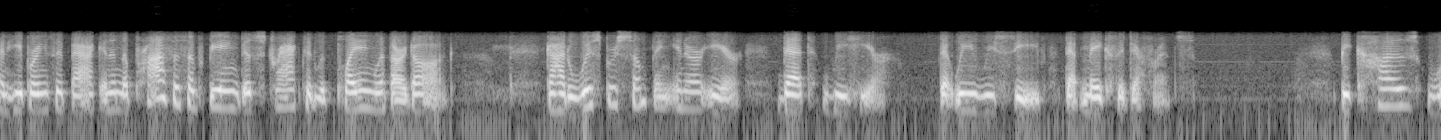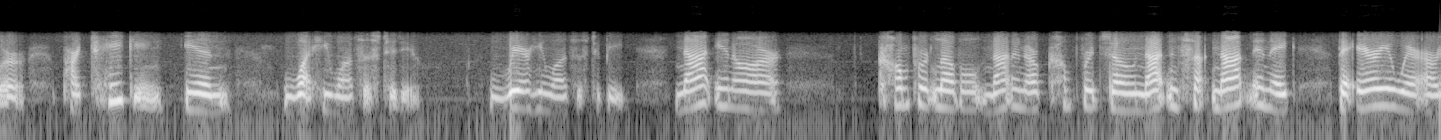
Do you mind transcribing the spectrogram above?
and he brings it back. And in the process of being distracted with playing with our dog, God whispers something in our ear that we hear, that we receive, that makes a difference. Because we're partaking in what He wants us to do, where He wants us to be, not in our comfort level, not in our comfort zone, not in not in a the area where our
